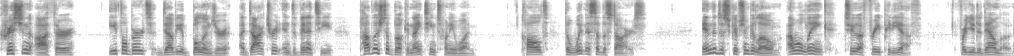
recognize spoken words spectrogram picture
Christian author Ethelbert W. Bullinger, a doctorate in divinity, published a book in 1921 called The Witness of the Stars. In the description below, I will link to a free PDF for you to download.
